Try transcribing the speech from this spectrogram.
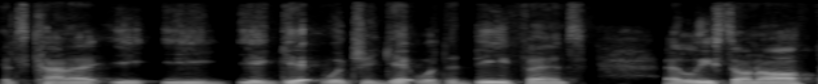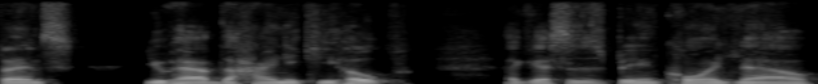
it's kind of you, you, you get what you get with the defense. At least on offense, you have the Heinicke hope, I guess is being coined now,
